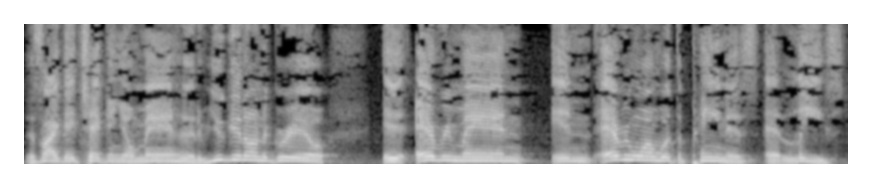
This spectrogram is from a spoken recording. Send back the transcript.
It's like they checking your manhood. If you get on the grill it, every man in everyone with a penis at least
